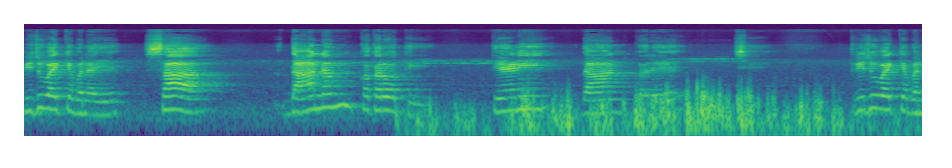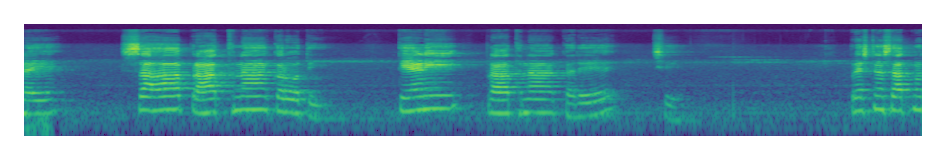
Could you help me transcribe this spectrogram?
બીજું વાક્ય બનાવીએ, સા દાનમ કરોતી? તેણી દાન કરે છે. ત્રીજું વાક્ય બનાવીએ સહ પ્રાર્થના કરોતી. તેણી પ્રાર્થના કરે છે. પ્રશ્ન સાતનો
